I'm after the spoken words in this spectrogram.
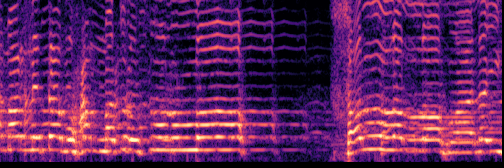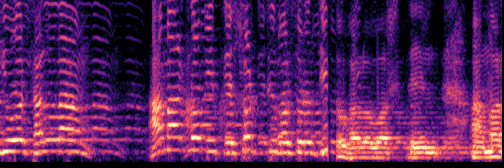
আমার নেতা মুহাম্মদ রসুল্লাহ সাল্লাল্লাহু আলাইহি ওয়াসাল্লাম আমার নবী তেষট্টি বছর জীবিত ভালোবাসতেন। আমার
